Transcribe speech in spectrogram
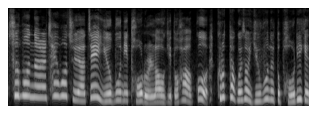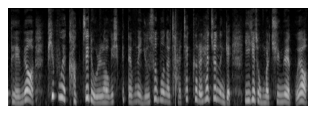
수분을 채워줘야지 유분이 덜 올라오기도 하고 그렇다고 그렇다고 해서 유분을 또 버리게 되면 피부에 각질이 올라오기 쉽기 때문에 유수분을 잘 체크를 해주는 게 이게 정말 중요했고요.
